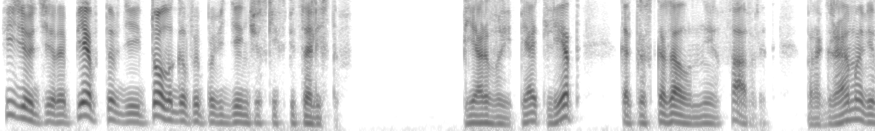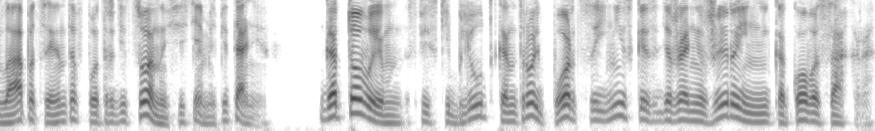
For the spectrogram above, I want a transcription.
физиотерапевтов, диетологов и поведенческих специалистов. Первые пять лет, как рассказал мне Фаврет, программа вела пациентов по традиционной системе питания. Готовые списки блюд, контроль порций, низкое содержание жира и никакого сахара.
